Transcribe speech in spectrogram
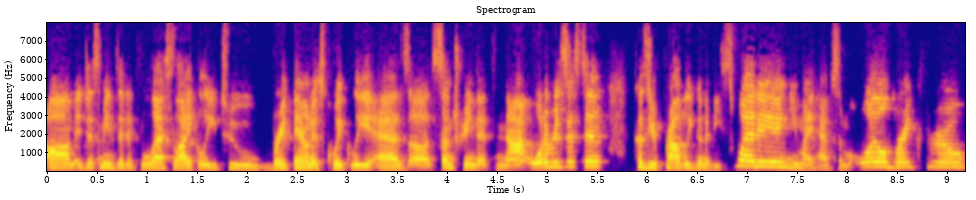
Um, it just means that it's less likely to break down as quickly as a sunscreen that's not water resistant because you're probably going to be sweating. You might have some oil breakthrough.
